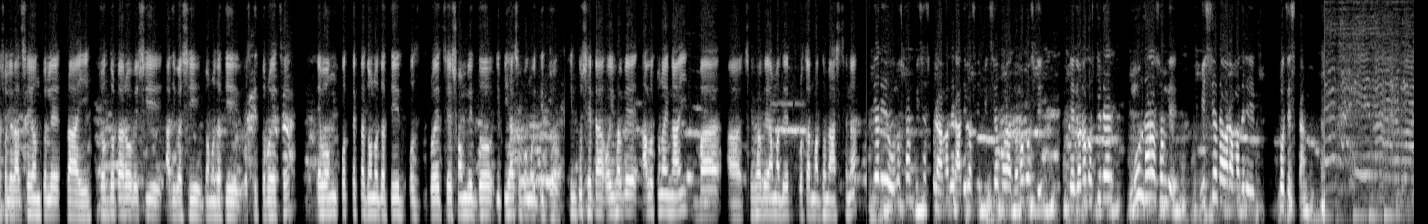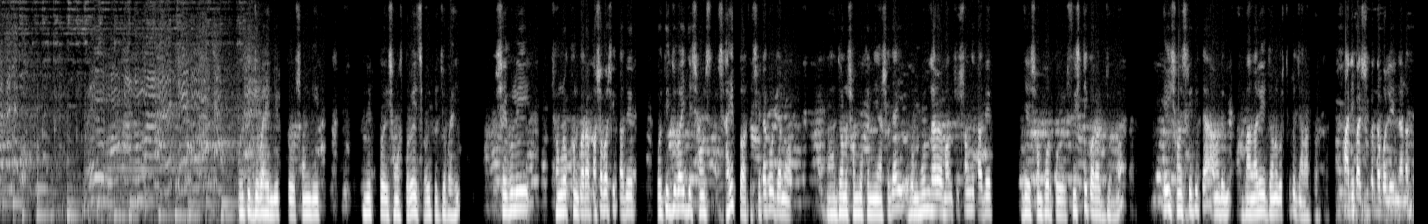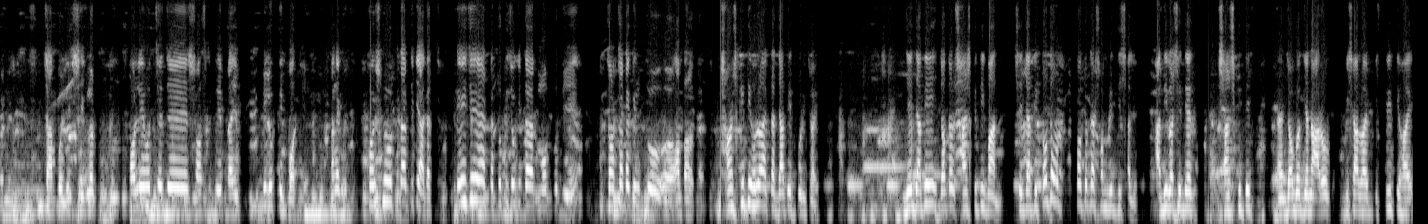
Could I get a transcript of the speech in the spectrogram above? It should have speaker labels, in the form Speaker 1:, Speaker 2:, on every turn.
Speaker 1: আসলে রাজশাহী অঞ্চলে প্রায় চোদ্দটারও বেশি আদিবাসী জনজাতির অস্তিত্ব রয়েছে এবং প্রত্যেকটা জনজাতির রয়েছে সমৃদ্ধ ইতিহাস এবং ঐতিহ্য। কিন্তু সেটা ওইভাবে আলোচনায় নাই বা সেভাবে আমাদের প্রচার মাধ্যমে আসছে না।
Speaker 2: এই অনুষ্ঠান বিশেষ করে আমাদের আদিবাসী পিছিয়ে পড়া জনগোষ্ঠী এই জনগোষ্ঠীদের মূল ধারার সঙ্গে মিশিয়ে দেওয়ার আমাদের এই প্রচেষ্টা।
Speaker 3: ঐতিহ্যবাহী নৃত্য, সংগীত, নৃত্য এই সমস্ত রয়েছে ঐতিহ্যবাহী। সেগুলি সংরক্ষণ করার পাশাপাশি তাদের ঐতিহ্যবাহী যে সাহিত্য আছে সেটাকেও যেন জনসম্মুখে নিয়ে আসা যায় এবং মূলধারার মানুষের সঙ্গে তাদের যে সম্পর্ক সৃষ্টি করার জন্য এই সংস্কৃতিটা আমাদের বাঙালি জনগোষ্ঠীকে জানার দরকার।
Speaker 2: পারিপার্শ্বিকতা বলি, নানা ধরনের চাপ বলি, সেগুলোর ফলে হচ্ছে যে সংস্কৃতি প্রায় বিলুপ্তির পথে মানে ক্ষয়িষ্ণুতার দিকে আগাচ্ছে। এই যে একটা প্রতিযোগিতার মধ্য দিয়ে চর্চাটা কিন্তু অব্যাহত আছে।
Speaker 3: সংস্কৃতি হলো একটা জাতির পরিচয়। যে জাতি যত সাংস্কৃতিক মান সেই জাতি তত, ততটা সমৃদ্ধিশালী। আদিবাসীদের সাংস্কৃতিক জগৎ যেন আরও বিশাল হয়, বিস্তৃতি হয়,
